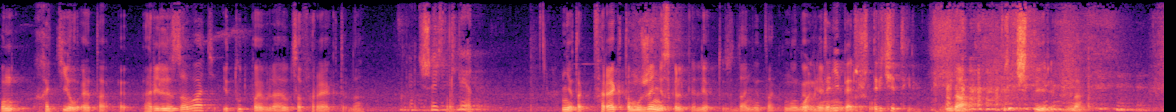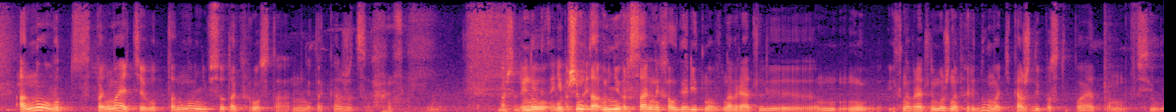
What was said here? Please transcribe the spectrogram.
он хотел это э, реализовать, и тут появляются проекты. Да? 5-6 лет. Нет, так проектам уже несколько лет, то есть, да, не так много Оль, времени это не 5, прошло. 3-4. Да, 3-4, да. Оно, вот, понимаете, вот оно не все так просто, мне так кажется. Ну, в общем-то, универсальных алгоритмов навряд ли, ну, их навряд ли можно придумать. Каждый поступает там в силу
